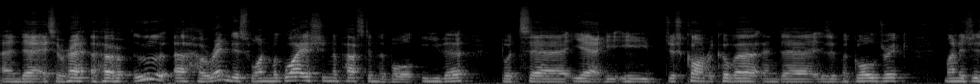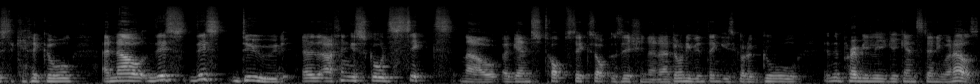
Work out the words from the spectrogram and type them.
and uh, it's a, a, a, horrendous one. Maguire shouldn't have passed him the ball either, but uh, yeah, he, he just can't recover, and uh, is it McGoldrick manages to get a goal, and now this this dude, uh, I think, has scored six now against top six opposition, and I don't even think he's got a goal in the Premier League against anyone else.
